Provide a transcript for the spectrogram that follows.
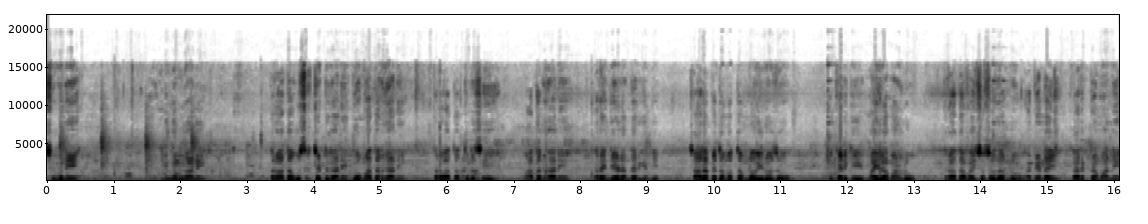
శివుని లింగం కానీ తర్వాత ఉసిరి చెట్టు కానీ గోమాతను కానీ తర్వాత తులసి మాతను కానీ అరేంజ్ చేయడం జరిగింది. చాలా పెద్ద మొత్తంలో ఈరోజు ఇక్కడికి మహిళామణులు తర్వాత వైశ్య సోదరులు అటెండ్ అయ్యి కార్యక్రమాన్ని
